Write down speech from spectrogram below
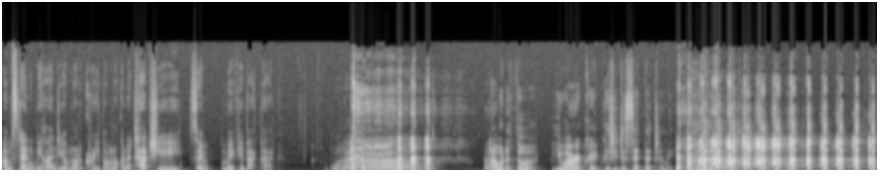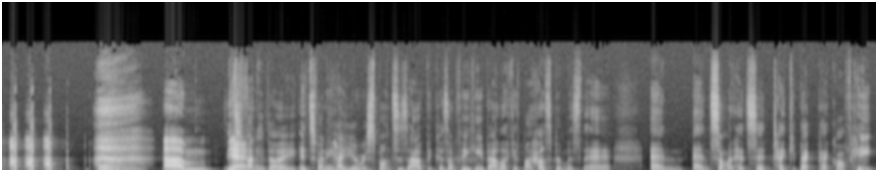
I'm standing behind you. I'm not a creep. I'm not going to touch you. So move your backpack. Wow. And I would have thought, you are a creep because you just said that to me. Um, yeah. It's funny though. It's funny how your responses are because I'm thinking about like if my husband was there and and someone had said take your backpack off. He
